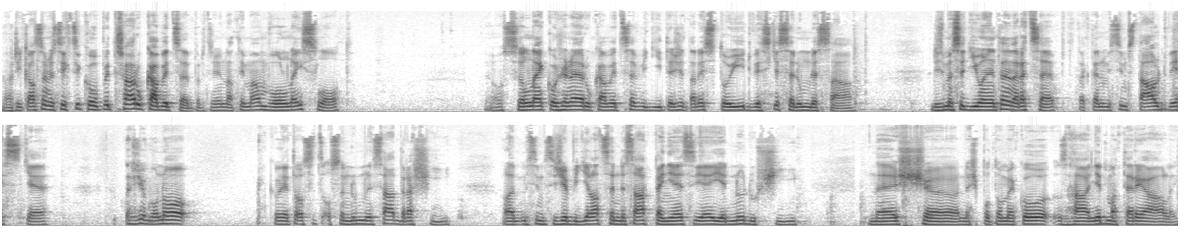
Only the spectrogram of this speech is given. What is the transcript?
No, říkal jsem, že si chci koupit třeba rukavice, protože na ty mám volný slot. Jo, silné kožené rukavice, vidíte, že tady stojí 270. Když jsme se dívali na ten recept, tak ten myslím stál 200. Takže ono jako je to sice o 70 dražší, ale myslím si, že vydělat 70 peněz je jednodušší, než, než potom jako zhánět materiály.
